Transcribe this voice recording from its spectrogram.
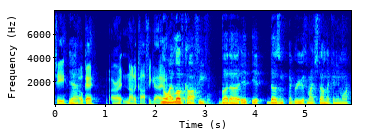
Tea. Yeah. Okay. All right. Not a coffee guy. No, I love coffee, but uh, it it doesn't agree with my stomach anymore.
